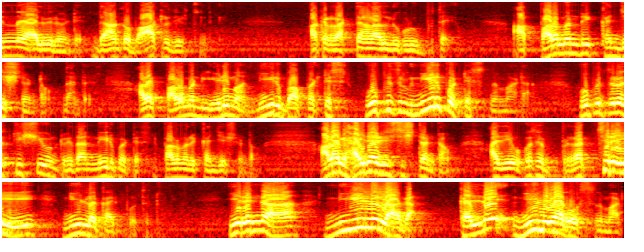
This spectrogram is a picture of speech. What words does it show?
చిన్న యాల్వేలు ఉంటాయి దాంట్లో వాటర్ తీరుతుంది. అక్కడ రక్తనాళాలను కూడా ఉబ్బుతాయి. ఆ పలమండ్రి కంజెషన్ అంటాం దాంట్లో. అలాగే పలమండ్రి ఎడిమ నీరు బాగా పట్టేస్తుంది. ఊపిరితిత్తులకు నీరు పట్టేస్తుంది అన్నమాట ఊపిరితిత్తులో టిష్యూ ఉంటుంది దాన్ని నీరు పట్టేస్తుంది. పలమండ్రి కంజెషన్ అంటాం. అలాగే హైడ్రాటిసిస్ట్ అంటాం. అది ఒకసారి రప్చర్ అయ్యి నీళ్ళలో కారిపోతుంటుంది ఈ విధంగా నీళ్ళులాగా కళ్ళే నీళ్ళులాగా వస్తుందన్నమాట.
